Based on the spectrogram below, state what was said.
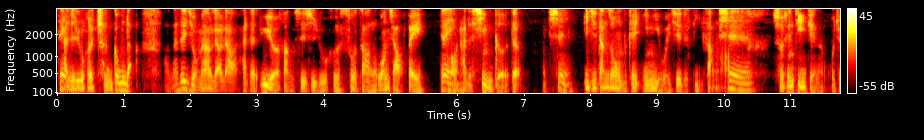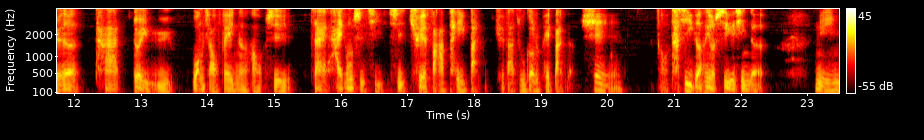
她是如何成功的？好，那这一集我们要聊聊她的育儿方式是如何塑造了汪小菲，对，她的性格的，是，以及当中我们可以引以为戒的地方。是，首先第一点呢，我觉得她对于汪小菲呢，哦是。在孩童时期是缺乏陪伴，缺乏足够的陪伴的。是，哦，她是一个很有事业心的女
